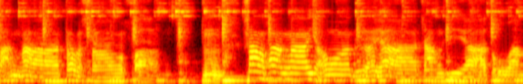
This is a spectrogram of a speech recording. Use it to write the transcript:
房啊到上方，嗯，上方啊有个呀张家庄，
